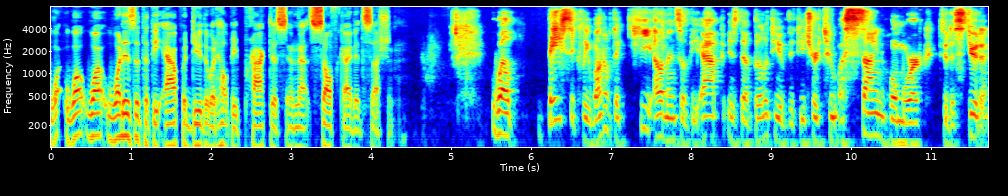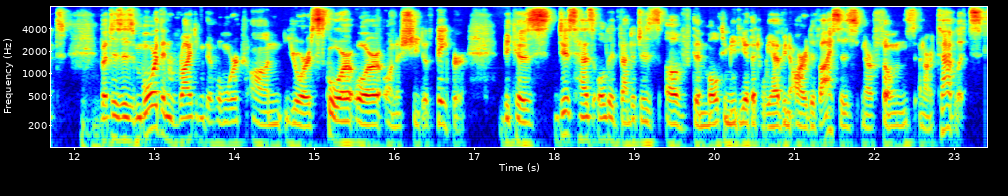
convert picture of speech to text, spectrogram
what, what what what is it that the app would do that would help me practice in that self guided session? Well, basically one of the key elements of the app is the ability of the teacher to assign homework to the student mm-hmm. but this is more than writing the homework on your score or on a sheet of paper because this has all the advantages of the multimedia that we have in our devices in our phones and our tablets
